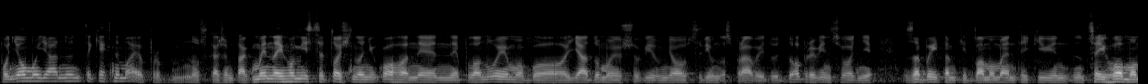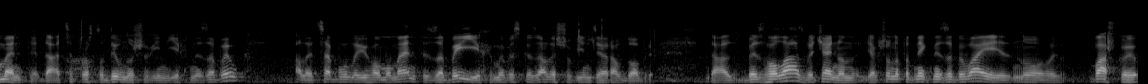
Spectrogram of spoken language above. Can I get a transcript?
По ньому я ну, таких не маю. Ну, скажімо так, ми на його місце точно нікого не, не плануємо, бо я думаю, що він в нього все рівно справи йдуть добре. Він сьогодні забив там ті два моменти, які він. Ну, це його моменти. Да? Це просто дивно, що він їх не забив. Але це були його моменти, забий їх, і ми би сказали, що він зіграв добре. Да, без гола, звичайно, якщо нападник не забиває, ну важко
